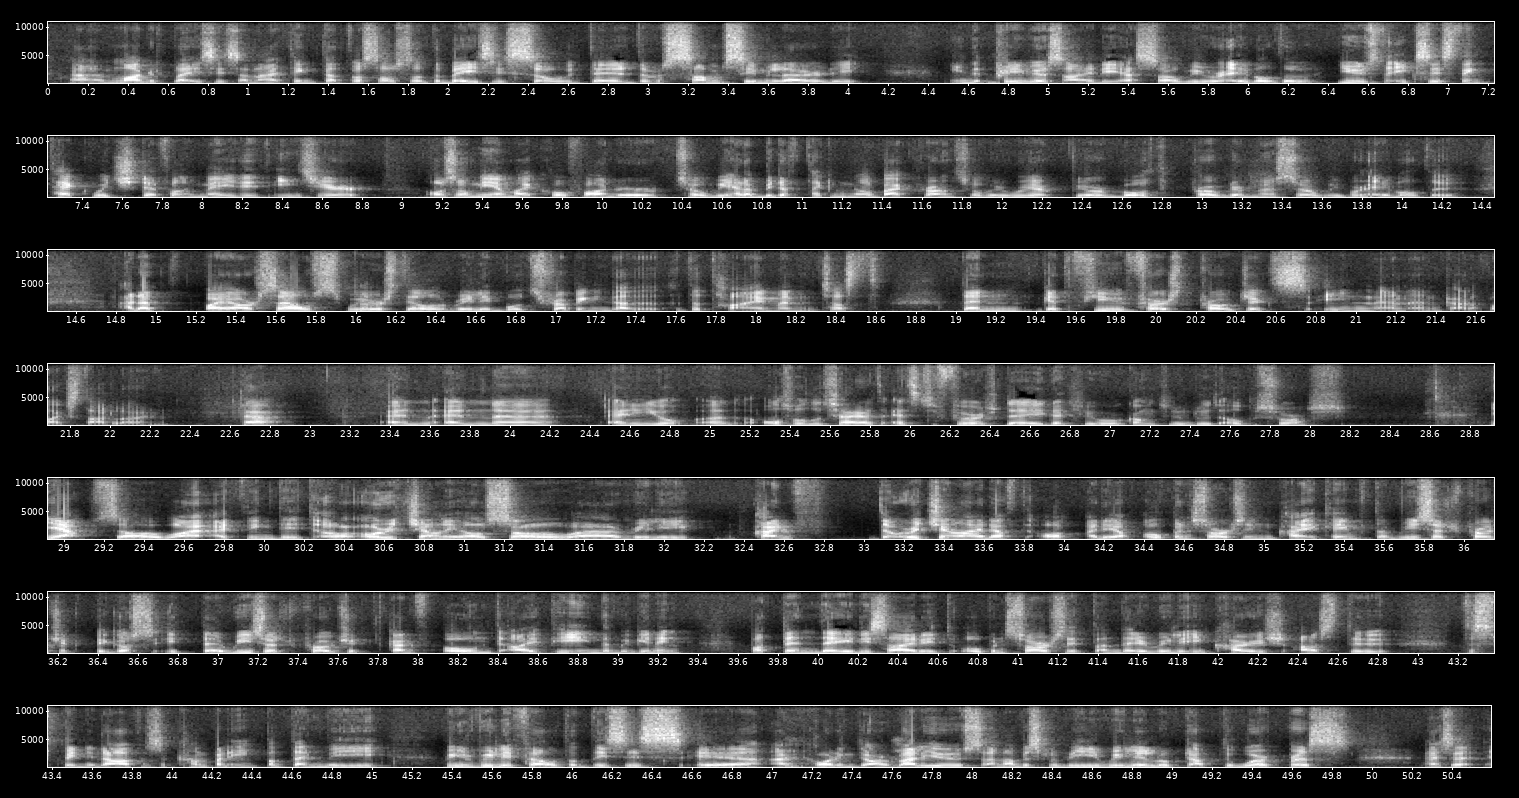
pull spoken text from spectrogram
uh, marketplaces. And I think that was also the basis. So there, there was some similarity in the previous idea. So we were able to use the existing tech, which definitely made it easier. Also, me and my co-founder, so we had a bit of technical background. So we were, we were both programmers, so we were able to adapt by ourselves. We were still really bootstrapping that at the time and just then get a few first projects in and, and kind of like start learning. Yeah, and and uh, and you also decided at the first day that you were going to do it open source. Yeah, so I, think that originally also uh, really kind of the original idea of, idea of open sourcing came from the research project because it, the research project kind of owned IP in the beginning, but then they decided to open source it and they really encouraged us to to spin it off as a company. But then we we really felt that this is uh, according to our values, and obviously we really looked up to WordPress as an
